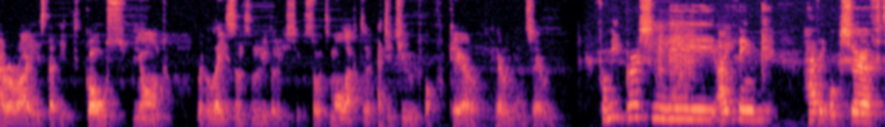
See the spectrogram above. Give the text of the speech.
RRI is that it goes beyond regulations and legal issues. So it's more like the attitude of care, caring and sharing. For me personally, I think having observed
